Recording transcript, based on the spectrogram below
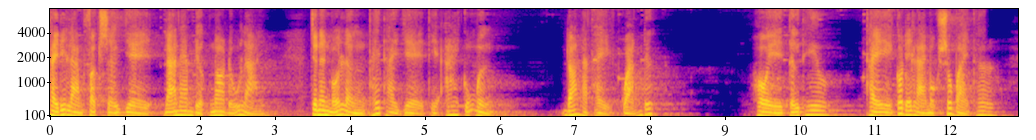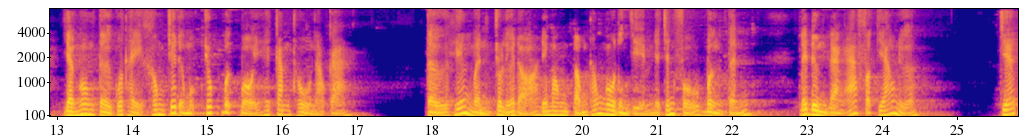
Thầy đi làm Phật sự về là anh em được no đủ lại, cho nên mỗi lần thấy thầy về thì ai cũng mừng. Đó là thầy Quảng Đức. Hồi tự thiêu, thầy có để lại một số bài thơ và ngôn từ của thầy không chứa được một chút bực bội hay căm thù nào cả. Tự hiến mình cho lửa đỏ để mong Tổng thống Ngô Đình Diệm và chính phủ bừng tỉnh để đừng đàn áp Phật giáo nữa. Chết,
